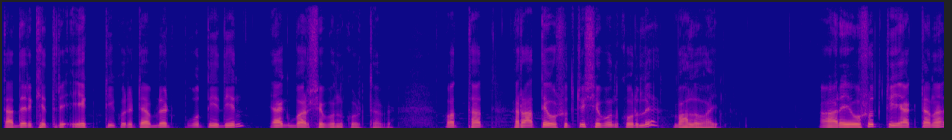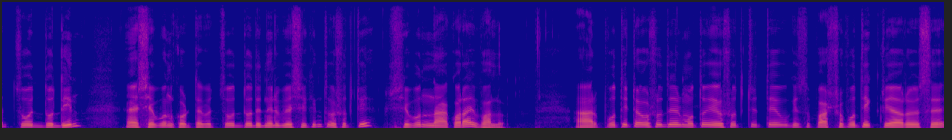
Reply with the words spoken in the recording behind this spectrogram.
তাদের ক্ষেত্রে একটি করে ট্যাবলেট প্রতিদিন একবার সেবন করতে হবে। অর্থাৎ রাতে ওষুধটি সেবন করলে ভালো হয়। আর এই ওষুধটি একটানা চোদ্দ দিন সেবন করতে হবে। চোদ্দ দিনের বেশি কিন্তু ওষুধটি সেবন না করাই ভালো। আর প্রতিটা ওষুধের মতো এই ওষুধটিতেও কিছু পার্শ্ব প্রতিক্রিয়া রয়েছে।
